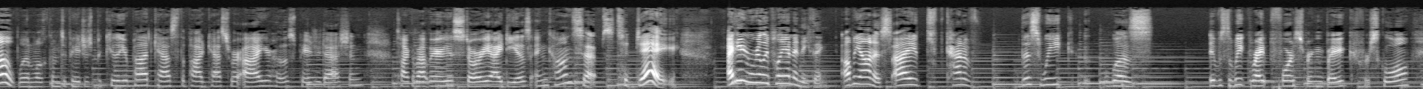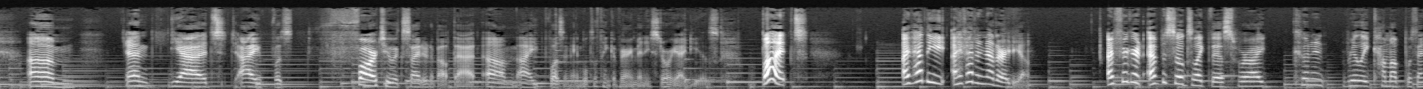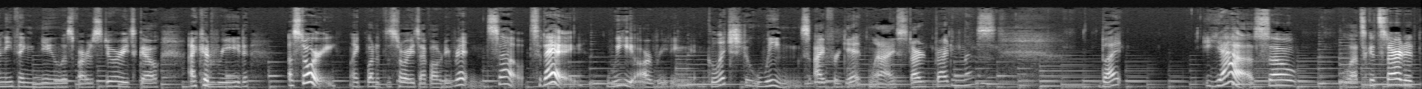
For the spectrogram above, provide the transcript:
Hello, and welcome to Pager's Peculiar Podcast, the podcast where I, your host, Pager Dashin, talk about various story ideas and concepts. Today, I didn't really plan anything. I'll be honest. I kind of this week was it was the week right before spring break for school. Um and yeah, it's, I was far too excited about that. Um I wasn't able to think of very many story ideas. But I've had the I've had another idea. I figured episodes like this where I couldn't really come up with anything new as far as stories go, I could read a story, like one of the stories I've already written. So, today we are reading Glitched Wings. I forget when I started writing this. But yeah, so let's get started.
